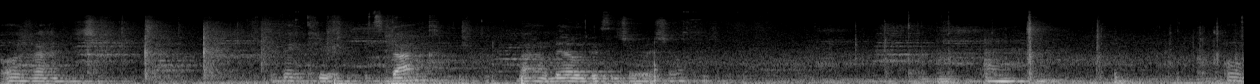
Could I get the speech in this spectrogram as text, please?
all right. Thank you. It's dark. Uh, bear with the situation. Oh.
